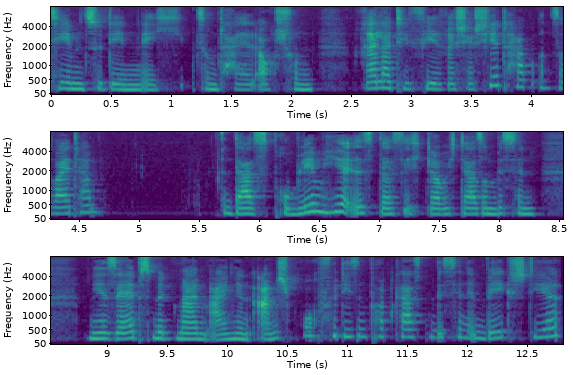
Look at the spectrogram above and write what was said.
Themen, zu denen ich zum Teil auch schon relativ viel recherchiert habe und so weiter. Das Problem hier ist, dass ich, glaube ich, da so ein bisschen mir selbst mit meinem eigenen Anspruch für diesen Podcast ein bisschen im Weg stehe,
